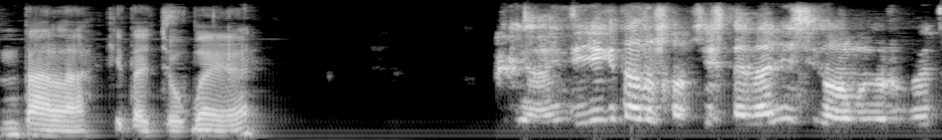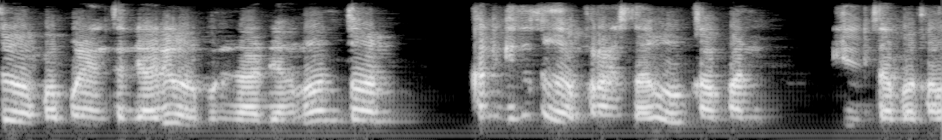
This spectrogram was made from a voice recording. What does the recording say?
Entahlah kita coba ya. Ya intinya kita harus konsisten aja sih kalau menurut gue itu apa pun yang terjadi walaupun nggak ada yang nonton. Kan kita tuh nggak pernah tahu kapan kita bakal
